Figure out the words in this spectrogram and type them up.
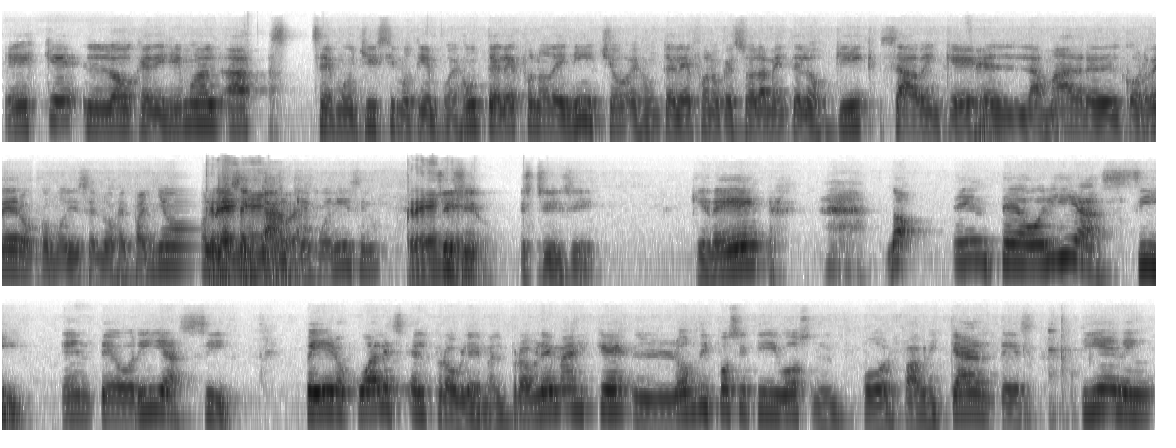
Es que lo que dijimos hace muchísimo tiempo, es un teléfono de nicho, es un teléfono que solamente los geeks saben que es la madre del cordero, como dicen los españoles. Creen ello, que es buenísimo. Creen sí, sí, sí, sí. Creen. No, en teoría sí, en teoría sí. Pero ¿cuál es el problema? El problema es que los dispositivos por fabricantes tienen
